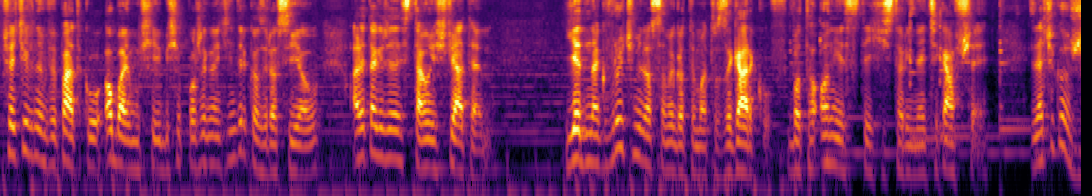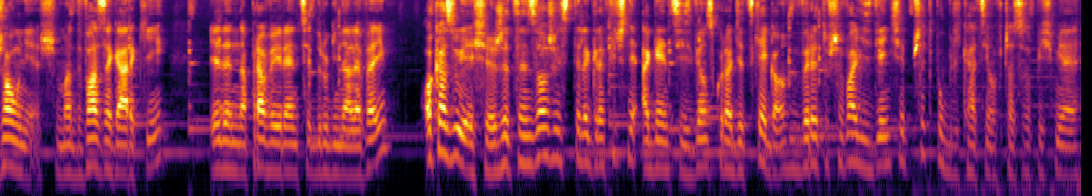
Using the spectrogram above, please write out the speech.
W przeciwnym wypadku obaj musieliby się pożegnać nie tylko z Rosją, ale także z całym światem. Jednak wróćmy do samego tematu zegarków, bo to on jest w tej historii najciekawszy. Dlaczego żołnierz ma dwa zegarki, jeden na prawej ręce, drugi na lewej? Okazuje się, że cenzorzy z telegraficznej agencji Związku Radzieckiego wyretuszowali zdjęcie przed publikacją w czasopiśmie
